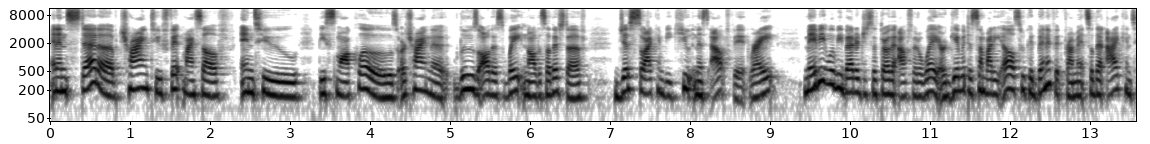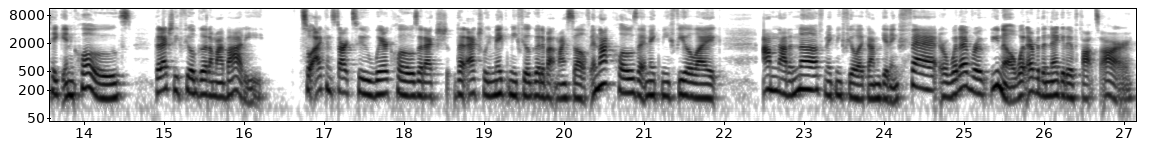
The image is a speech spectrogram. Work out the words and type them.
And instead of trying to fit myself into these small clothes or trying to lose all this weight and all this other stuff just so I can be cute in this outfit, right? Maybe it would be better just to throw the outfit away or give it to somebody else who could benefit from it so that I can take in clothes that actually feel good on my body. So I can start to wear clothes that actually that actually make me feel good about myself and not clothes that make me feel like I'm not enough, make me feel like I'm getting fat or whatever, you know, whatever the negative thoughts are.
